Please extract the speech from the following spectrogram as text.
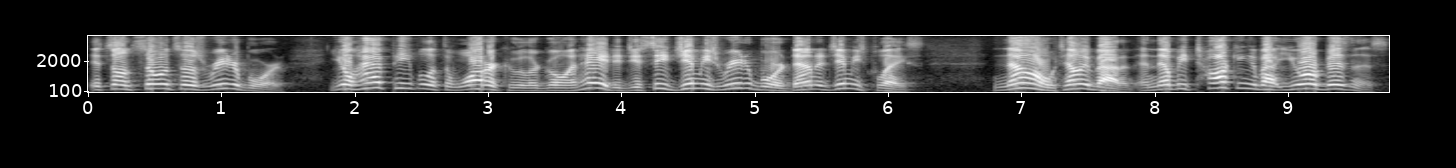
It's on so-and-so's reader board. You'll have people at the water cooler going, hey, did you see Jimmy's reader board down at Jimmy's place? No, tell me about it. And they'll be talking about your business.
